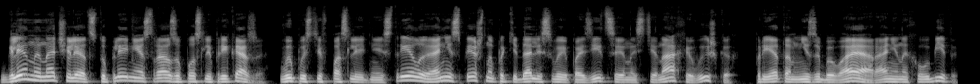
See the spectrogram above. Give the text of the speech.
Гленны начали отступление сразу после приказа. Выпустив последние стрелы, они спешно покидали свои позиции на стенах и вышках, при этом не забывая о раненых и убитых.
